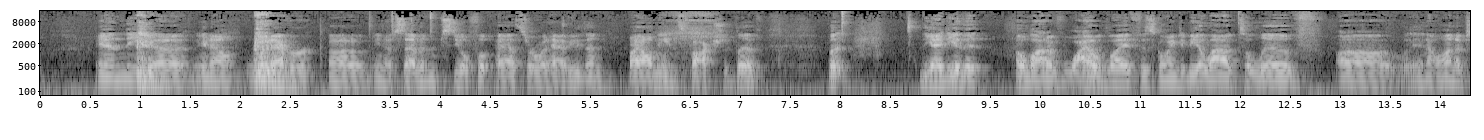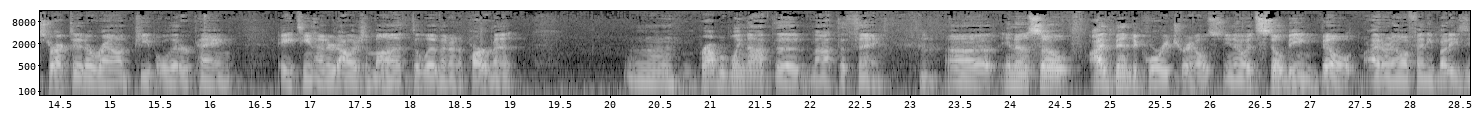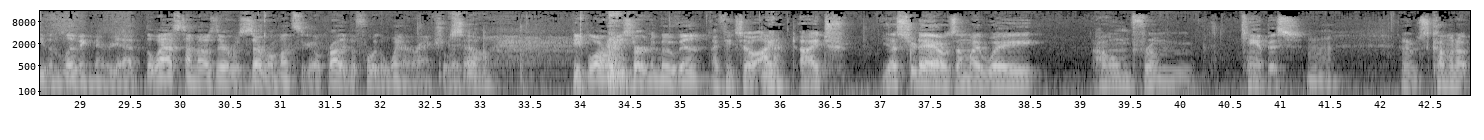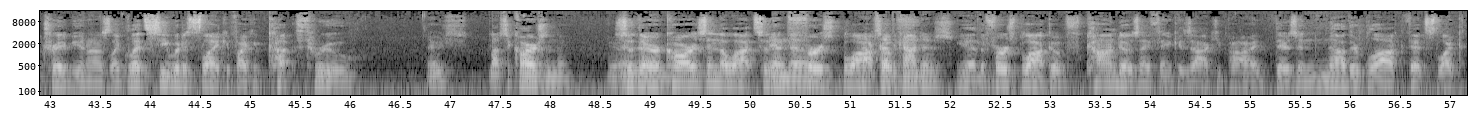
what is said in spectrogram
and the uh, you know whatever uh, you know seven steel footpaths or what have you, then by all means, fox should live. But the idea that a lot of wildlife is going to be allowed to live, uh, you know, unobstructed around people that are paying eighteen hundred dollars a month to live in an apartment Mm, probably not the not the thing. Hmm. Uh, you know, so I've been to Quarry Trails. You know, it's still being built. I don't know if anybody's even living there yet. The last time I was there was several months ago, probably before the winter. Actually, so people are already starting to move in. I think so. Yeah. I I tr- yesterday I was on my way home from campus, Hmm. and I was coming up Trabue. and I was like, "Let's see what it's like if I can cut through." There's lots of cars in the So there are cars in the lot. So that the first block of the condos. yeah, the first block of condos I think is occupied. There's another block that's like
